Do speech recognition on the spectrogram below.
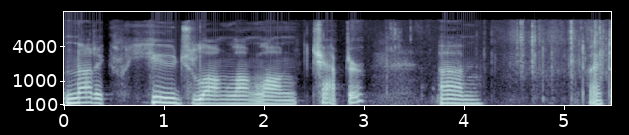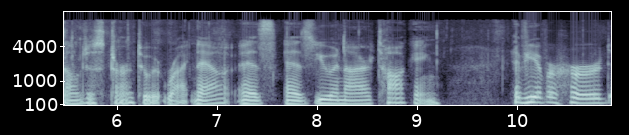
not a huge, long, long, long chapter. Um, in fact, I'll just turn to it right now as as you and I are talking. Have you ever heard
